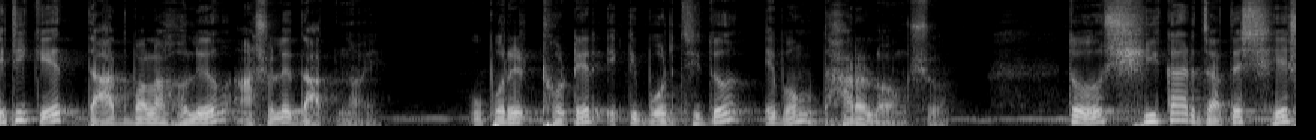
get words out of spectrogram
এটিকে দাঁত বলা হলেও আসলে দাঁত নয়। উপরের ঠোঁটের একটি বর্ধিত এবং ধারালো অংশ। তো শিকার যাতে শেষ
